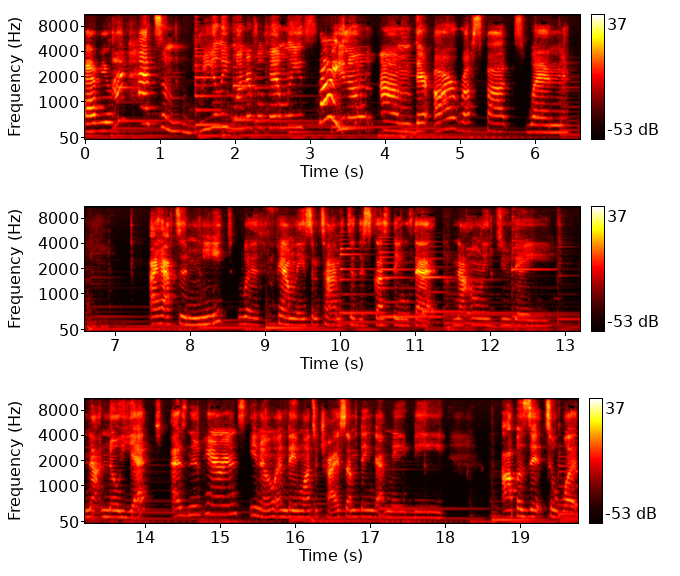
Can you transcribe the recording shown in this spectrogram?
have you? I've had some really wonderful families. Nice. You know, um, there are rough spots when I have to meet with families sometimes to discuss things that not only do they not know yet as new parents, you know, and they want to try something that may be opposite to what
